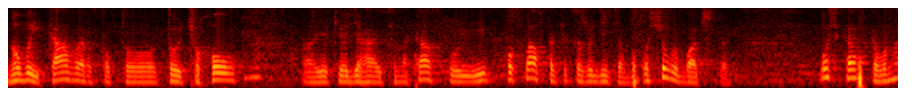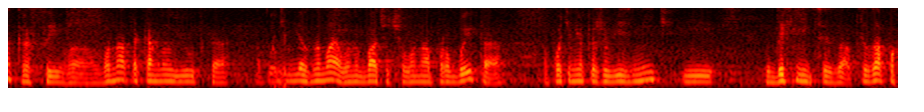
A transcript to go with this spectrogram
Новий кавер, тобто той чохол, е, який одягається на каску, і поклав, так я кажу дітям: ось що ви бачите? Ось каска, вона красива, вона така новютка. А потім я знімаю, вони бачать, що вона пробита. А потім я кажу, візьміть і вдихніть цей запах. Це запах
